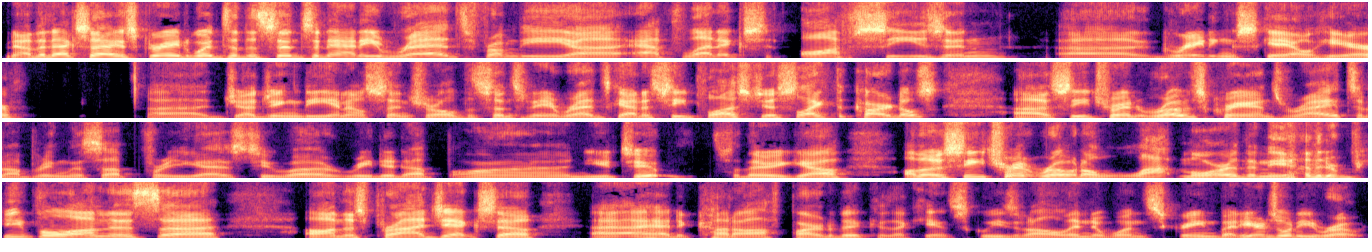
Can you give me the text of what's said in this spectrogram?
Now, the next highest grade went to the Cincinnati Reds from the uh, athletics off-season uh, grading scale here. Uh, judging the NL Central, the Cincinnati Reds got a C plus, just like the Cardinals. Uh, C. Trent Rosecrans writes, and I'll bring this up for you guys to uh, read it up on YouTube. So there you go. Although C. Trent wrote a lot more than the other people on this uh, on this project, so I, I had to cut off part of it because I can't squeeze it all into one screen. But here's what he wrote.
